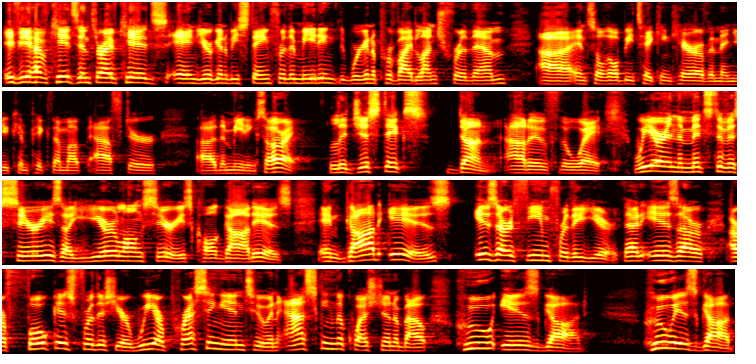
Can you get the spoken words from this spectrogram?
if you have kids in Thrive Kids and you're going to be staying for the meeting, we're going to provide lunch for them, uh, and so they'll be taken care of, and then you can pick them up after uh, the meeting. So, all right, logistics done out of the way. We are in the midst of a series, a year long series called God Is. And God Is is our theme for the year. That is our, our focus for this year. We are pressing into and asking the question about who is God? Who is God?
